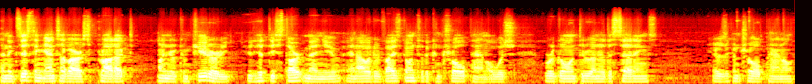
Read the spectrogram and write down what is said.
an existing antivirus product on your computer, you'd hit the Start menu, and I would advise going to the Control panel, which we're going through under the Settings. Here's the Control panel,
